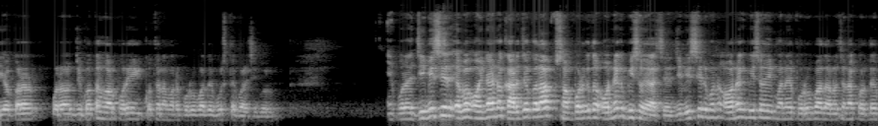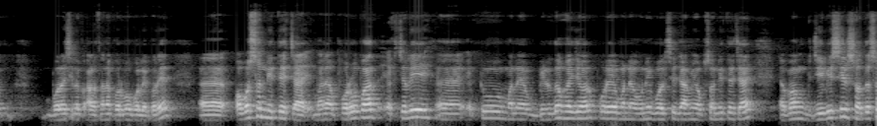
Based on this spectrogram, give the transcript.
ইয়ে করার করার যোগ্যতা হওয়ার পরেই এই কথাটা আমরা পূর্বপাতে বুঝতে পারছি বলুন। এরপরে জিবিসির এবং অন্যান্য কার্যকলাপ সম্পর্কিত অনেক বিষয় আছে। জিবিসির মানে অনেক বিষয় মানে পূর্বপাত আলোচনা করতে বলেছিল, আলোচনা করব বলে করে অবসর নিতে চাই মানে পূর্বপাত অ্যাকচুয়ালি একটু মানে বিরুদ্ধ হয়ে যাওয়ার পরে মানে উনি বলছে যে আমি অবসর নিতে চাই এবং জিবিসির সদস্য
